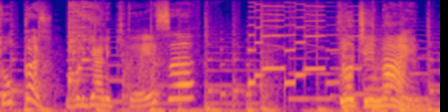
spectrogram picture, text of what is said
9 9 birgalikda esa 39 39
